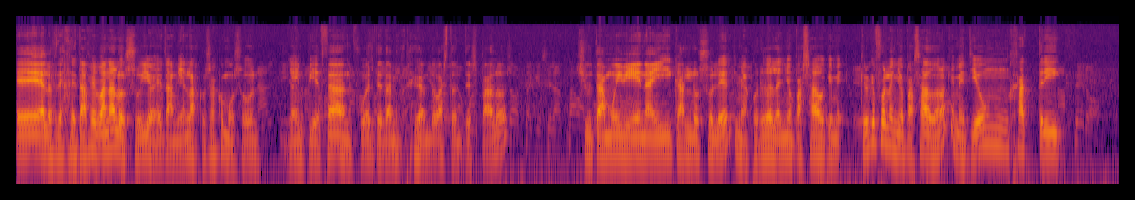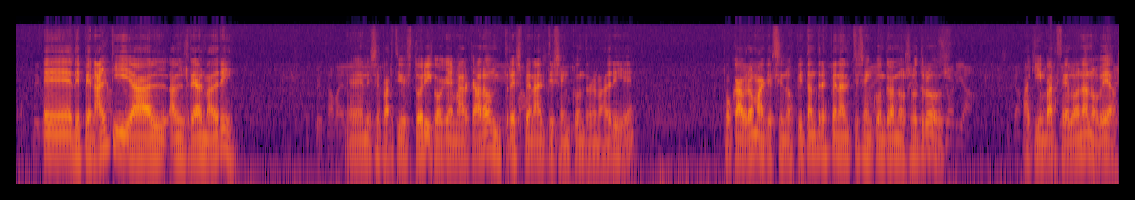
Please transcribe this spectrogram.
Eh, los de Getafe van a lo suyo, eh, también las cosas como son. Ya empiezan fuerte, también pegando bastantes palos. Chuta muy bien ahí Carlos Soler, que me acuerdo del año pasado, que me, creo que fue el año pasado, ¿no? Que metió un hat-trick eh, de penalti al, Real Madrid. En ese partido histórico que marcaron tres penaltis en contra del Madrid, ¿eh? Poca broma, que si nos pitan tres penaltis en contra nosotros, aquí en Barcelona no veas.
